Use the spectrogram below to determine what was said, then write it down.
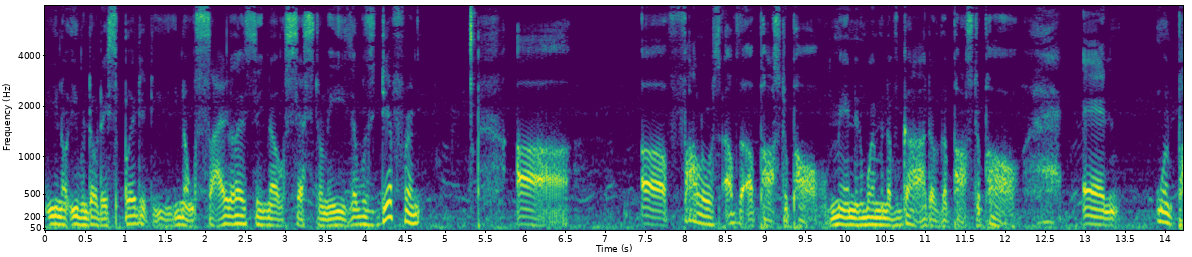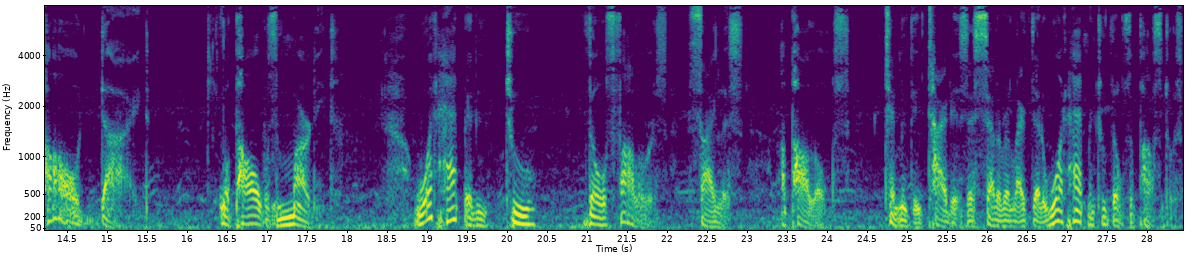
you know, even though they split it, you know, Silas, you know, Sosthenes. It was different uh, uh, followers of the Apostle Paul, men and women of God of the Apostle Paul. And when Paul died, when Paul was martyred. What happened to those followers? Silas, Apollos, Timothy, Titus, etc., like that. What happened to those apostles?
